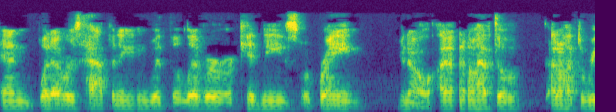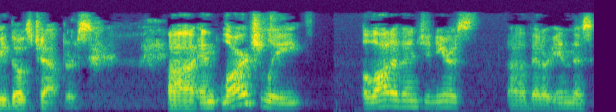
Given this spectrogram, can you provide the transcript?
and whatever is happening with the liver or kidneys or brain, you know, I don't have to I don't have to read those chapters. Uh, and largely, a lot of engineers uh, that are in this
